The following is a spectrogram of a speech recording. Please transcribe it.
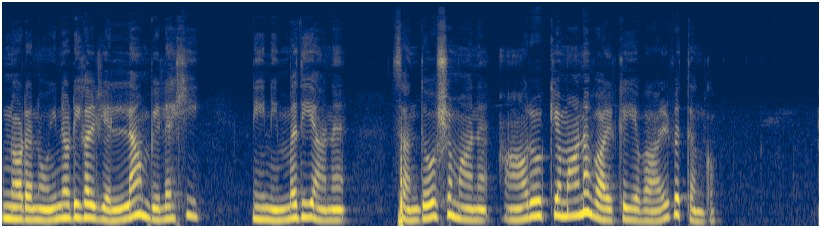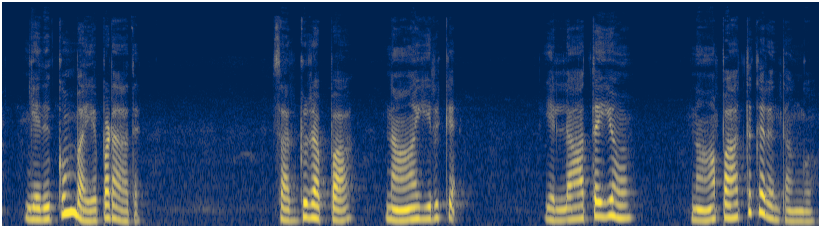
உன்னோட நோய் நொடிகள் எல்லாம் விலகி நீ நிம்மதியான சந்தோஷமான ஆரோக்கியமான வாழ்க்கையை வாழ்வு தங்கம். எதுக்கும் பயப்படாத. சர்க்குரப்பா நான் இருக்கேன். எல்லாத்தையும் நான் பார்த்துக்கிறேன் தங்கம்.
